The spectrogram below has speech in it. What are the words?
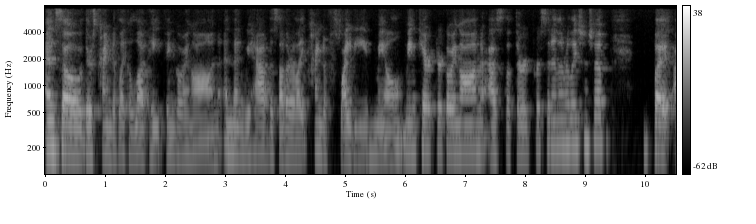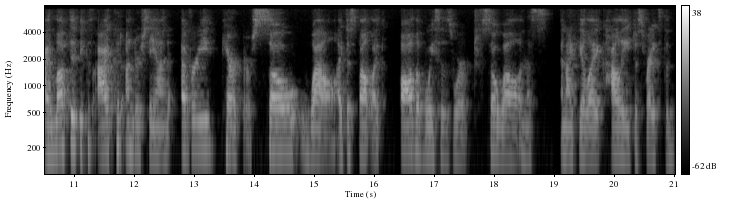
And so there's kind of like a love hate thing going on. And then we have this other, like, kind of flighty male main character going on as the third person in the relationship. But I loved it because I could understand every character so well. I just felt like all the voices worked so well in this. And I feel like Holley just writes the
